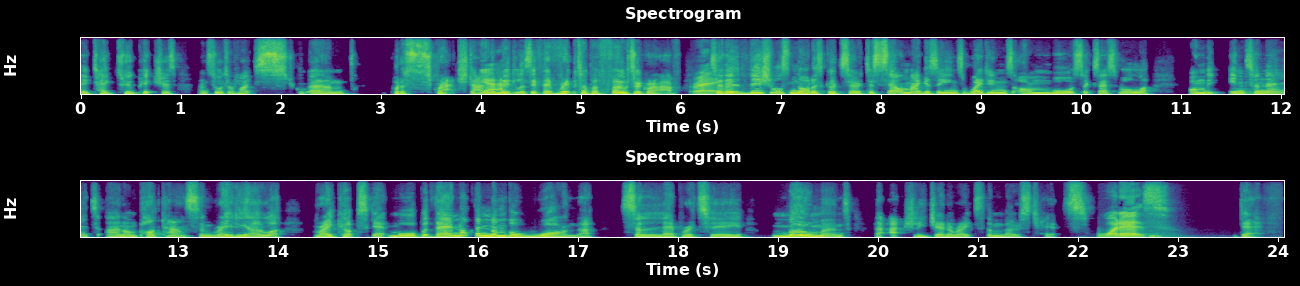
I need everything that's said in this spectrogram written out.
they take two pictures and sort of like um, put a scratch down Yeah. the middle as if they've ripped up a photograph. Right. So the visuals not as good. So to sell magazines, weddings are more successful uh, on the internet and on podcasts and radio. uh, Breakups get more, but they're not the number one uh, celebrity moment that actually generates the most hits. What is? Death.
